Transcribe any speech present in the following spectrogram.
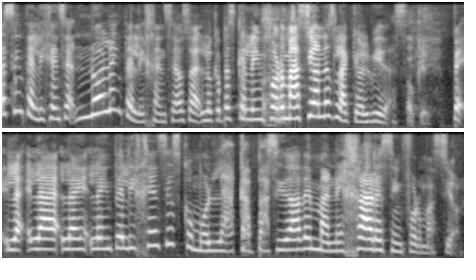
Esa inteligencia, no la inteligencia, o sea, lo que pasa es que la información es la que olvidas. Ok. Pe- La, la- la- la inteligencia es como la capacidad de manejar esa información,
